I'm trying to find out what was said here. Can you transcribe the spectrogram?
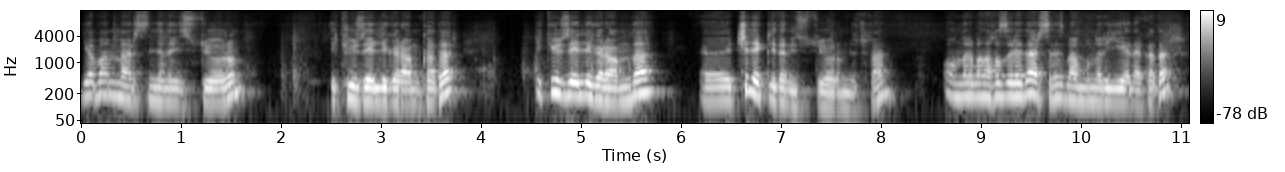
yaban mersinliğine istiyorum. 250 gram kadar. 250 gram da e, çilekliden istiyorum lütfen. Onları bana hazır ederseniz ben bunları yiyene kadar.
